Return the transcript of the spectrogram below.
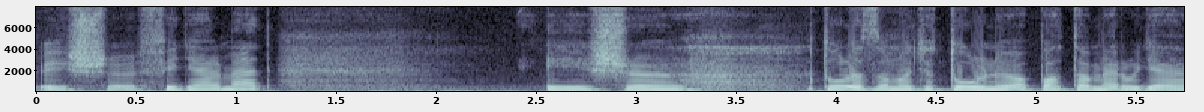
és figyelmet. És túl azon, hogyha túlnő a pata, mert ugye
